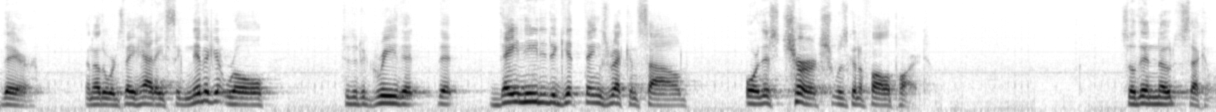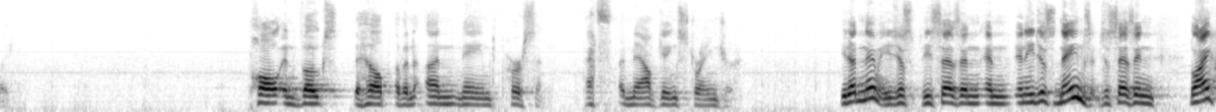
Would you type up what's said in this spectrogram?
there. In other words, they had a significant role to the degree that, that they needed to get things reconciled or this church was going to fall apart. So then, note secondly, Paul invokes the help of an unnamed person. That's a now getting stranger. He doesn't name it. He just he says and, and, and he just names it. Just says in blank.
